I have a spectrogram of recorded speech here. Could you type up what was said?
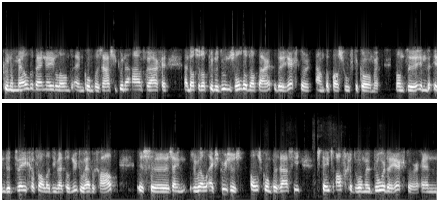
kunnen melden bij Nederland en compensatie kunnen aanvragen. En dat ze dat kunnen doen zonder dat daar de rechter aan te pas hoeft te komen. Want uh, in, de, in de twee gevallen die wij tot nu toe hebben gehad... Is, zijn zowel excuses als compensatie steeds afgedwongen door de rechter. En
